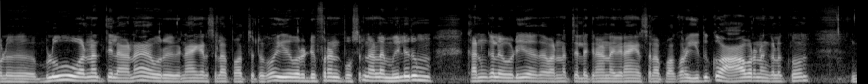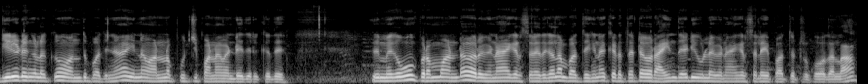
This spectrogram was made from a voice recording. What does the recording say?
ஒரு ப்ளூ வண்ணத்திலான ஒரு விநாயகர் சிலை பார்த்துட்ருக்கோம். இது ஒரு டிஃப்ரெண்ட் போஸ்டர் நல்லா மிளிரும் கண்களுடைய வண்ணத்தில் இருக்கிற விநாயகர் சிலை பார்க்குறோம். இதுக்கும் ஆவரணங்களுக்கும் கிரீடங்களுக்கும் வந்து பார்த்திங்கன்னா இன்னும் வண்ணப்பூச்சி பண்ண வேண்டியது இருக்குது. இது மிகவும் பிரம்மாண்ட ஒரு விநாயகர் சிலை. இதுக்கெல்லாம் பார்த்திங்கன்னா கிட்டத்தட்ட ஒரு ஐந்து அடி உள்ள விநாயகர் சிலையை பார்த்துட்ருக்கோம். அதெல்லாம்.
